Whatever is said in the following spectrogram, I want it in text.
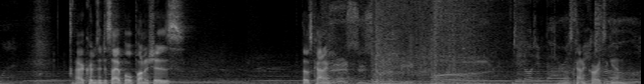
one. Uh, Crimson Disciple punishes those kind of This is gonna be Do not embarrass Those kind of cards again.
